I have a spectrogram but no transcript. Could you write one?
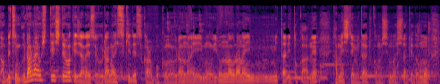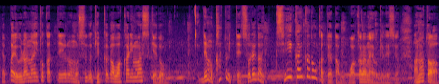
あ別に占いを否定してるわけじゃないですよ。占い好きですから僕も占いもいろんな占い見たりとかね試してみたりとかもしましたけどもやっぱり占いとかっていうのもすぐ結果が分かりますけどでもかといってそれが正解かどうかって言われたら分からないわけですよ。あなたは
